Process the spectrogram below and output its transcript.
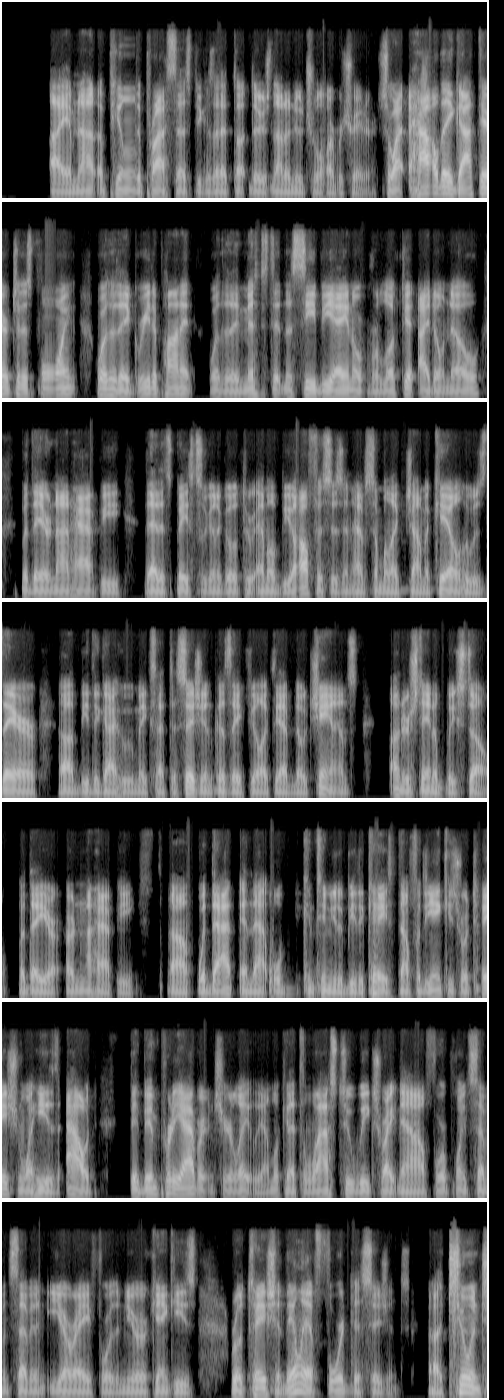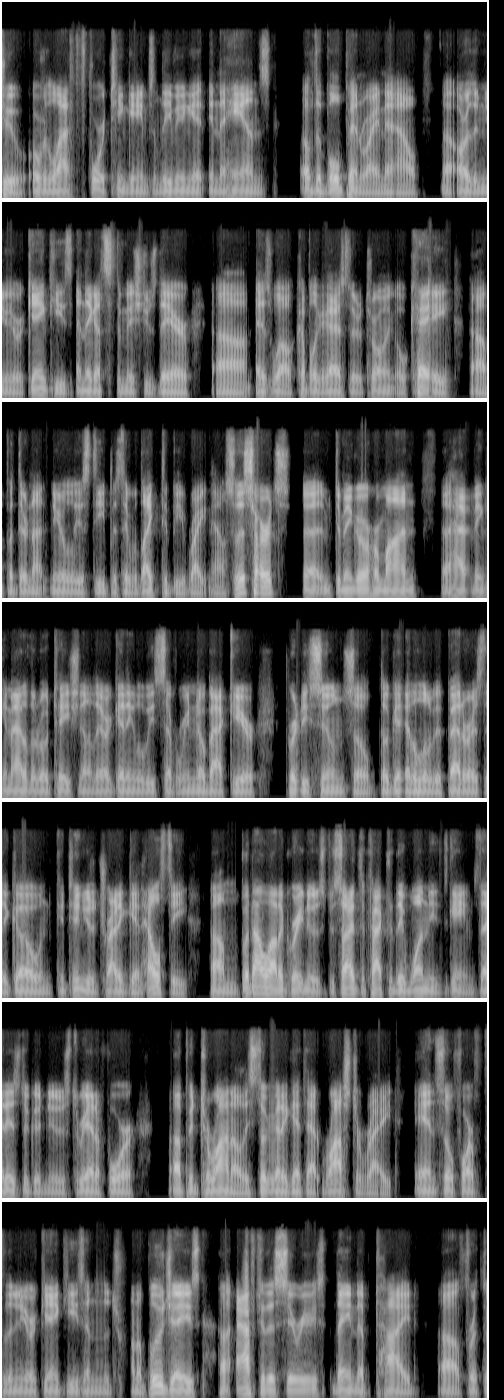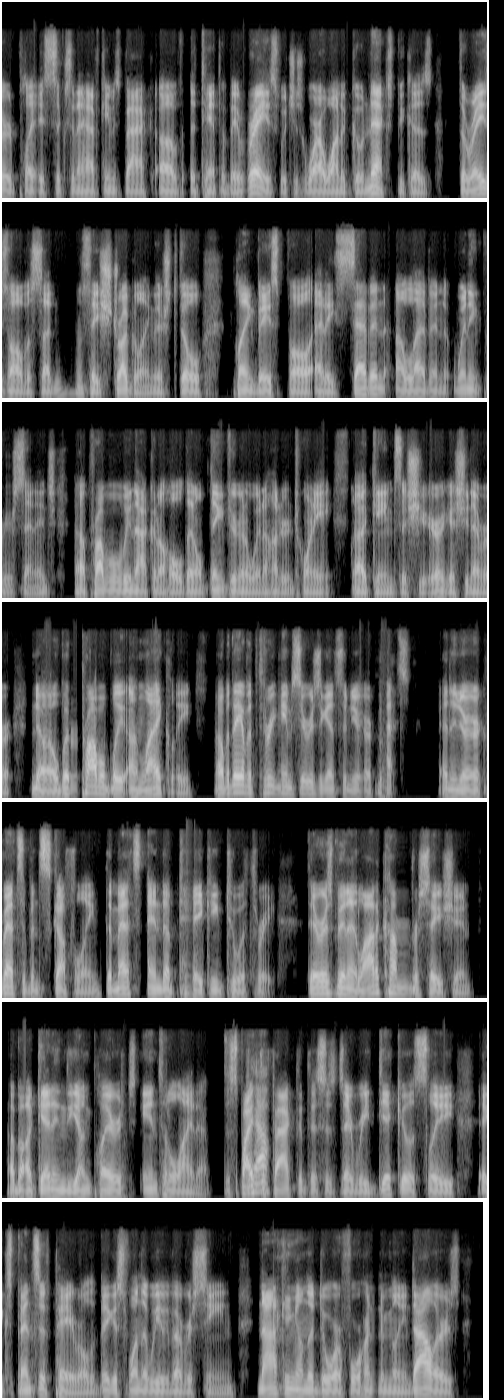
I am not appealing the process because I thought there's not a neutral arbitrator. So I, how they got there to this point, whether they agreed upon it, whether they missed it in the CBA and overlooked it, I don't know. But they are not happy that it's basically going to go through MLB offices and have someone like John McHale, who was there, uh, be the guy who makes that decision because they feel like they have no chance. Understandably so, but they are, are not happy uh, with that, and that will continue to be the case. Now, for the Yankees rotation, while he is out, they've been pretty average here lately. I'm looking at the last two weeks right now 4.77 ERA for the New York Yankees rotation. They only have four decisions, uh, two and two over the last 14 games, and leaving it in the hands of the bullpen right now uh, are the New York Yankees, and they got some issues there uh, as well. A couple of guys that are throwing okay, uh, but they're not nearly as deep as they would like to be right now. So this hurts. Uh, Domingo Germán uh, having him out of the rotation. Now they are getting Luis Severino back here pretty soon, so they'll get a little bit better as they go and continue to try to get healthy. Um, but not a lot of great news besides the fact that they won these games. That is the good news. Three out of four up in Toronto. They still got to get that roster right. And so far for the New York Yankees and the Toronto Blue Jays, uh, after this series, they end up tied uh, for third place, six and a half games back of the Tampa Bay Rays, which is where I want to go next because the Rays all of a sudden, let's say struggling, they're still playing baseball at a 7 11 winning percentage. Uh, probably not going to hold. I don't think they're going to win 120 uh, games this year. I guess you never know, but probably unlikely. Uh, but they have a three game series against the New York Mets, and the New York Mets have been scuffling. The Mets end up taking two or three there has been a lot of conversation about getting the young players into the lineup, despite yeah. the fact that this is a ridiculously expensive payroll, the biggest one that we have ever seen, knocking on the door of $400 million.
